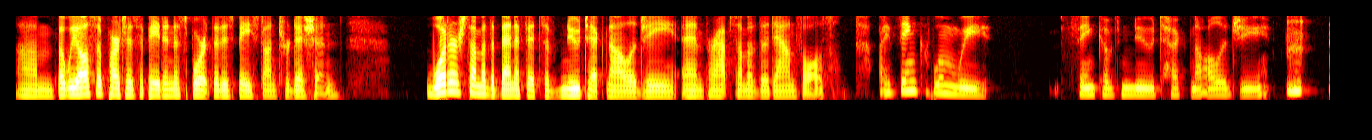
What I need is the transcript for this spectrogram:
um, but we also participate in a sport that is based on tradition. What are some of the benefits of new technology and perhaps some of the downfalls? I think when we think of new technology,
